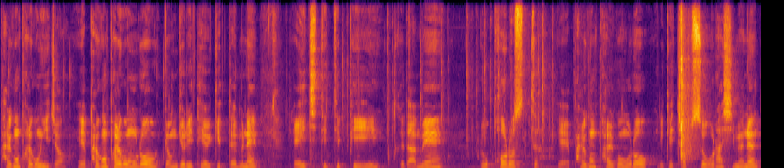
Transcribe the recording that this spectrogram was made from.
8080이죠. 예, 8080으로 연결이 되어 있기 때문에 HTTP 그 다음에 localhost 예, 8080으로 이렇게 접속을 하시면은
